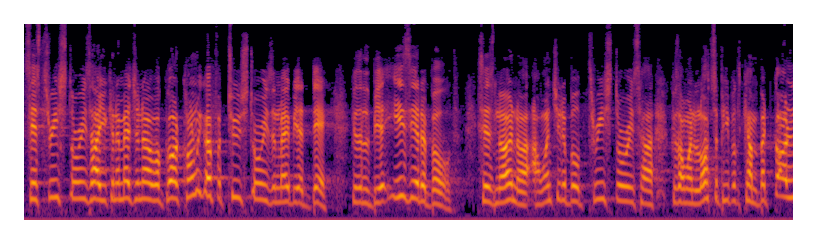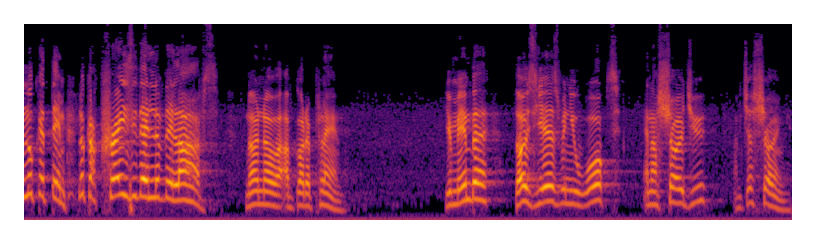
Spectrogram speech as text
It says three stories high. You can imagine, oh, well, God, can't we go for two stories and maybe a deck? Because it'll be easier to build. Says, No, no, I want you to build three stories high because I want lots of people to come. But God, look at them. Look how crazy they live their lives. No, no, I've got a plan. You remember those years when you walked and I showed you? I'm just showing you.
